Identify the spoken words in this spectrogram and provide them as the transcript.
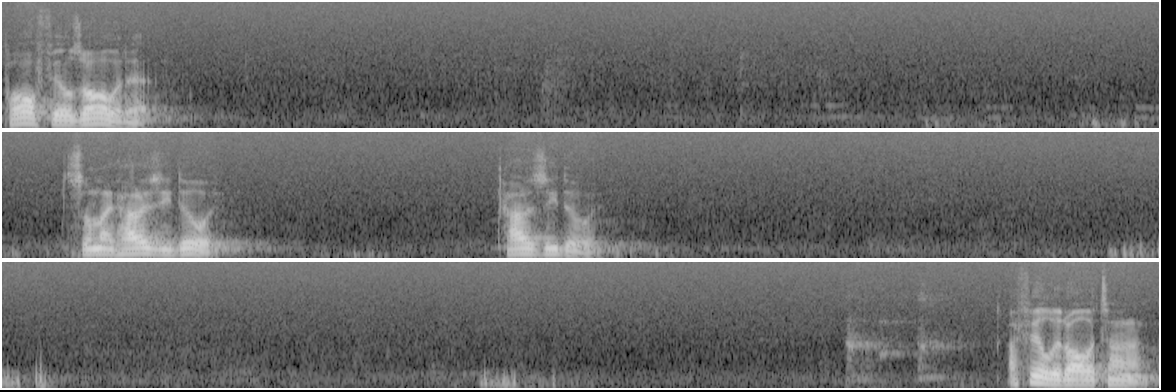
Paul feels all of that. So I'm like, how does he do it? How does he do it? I feel it all the time.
